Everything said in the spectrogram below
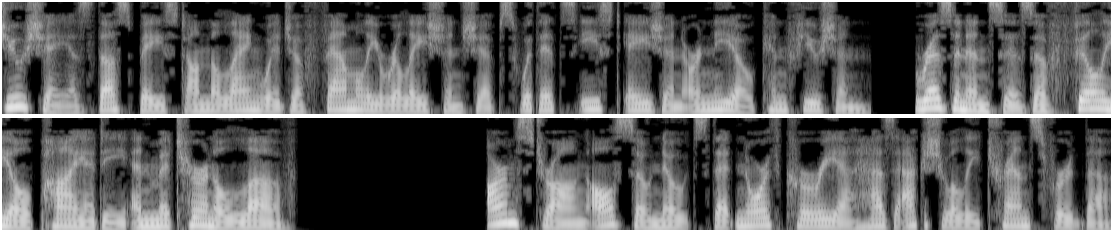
Juche is thus based on the language of family relationships with its East Asian or Neo-Confucian resonances of filial piety and maternal love. Armstrong also notes that North Korea has actually transferred the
